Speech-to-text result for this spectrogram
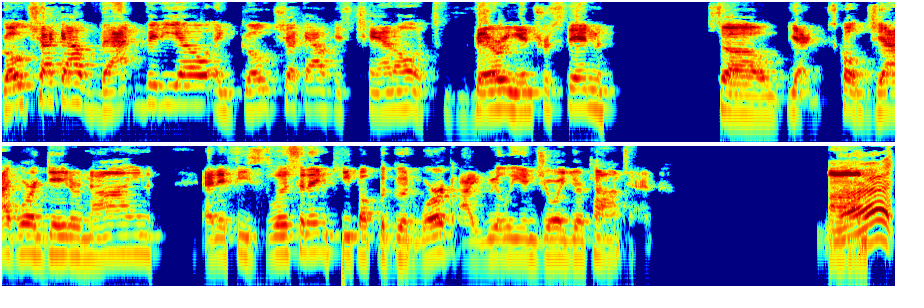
Go check out that video and go check out his channel. It's very interesting. So yeah, it's called Jaguar Gator Nine. And if he's listening, keep up the good work. I really enjoyed your content. Um, all right.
